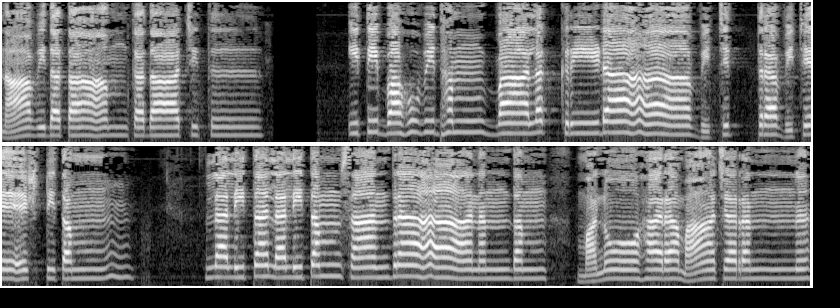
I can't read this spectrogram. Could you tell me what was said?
नाविदताम् कदाचित्। इति बहुविधम् बालक्रीडा विचित्रविचेष्टितम्। ललितललितम् सान्द्रानन्दम् मनोहरमाचरन्।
